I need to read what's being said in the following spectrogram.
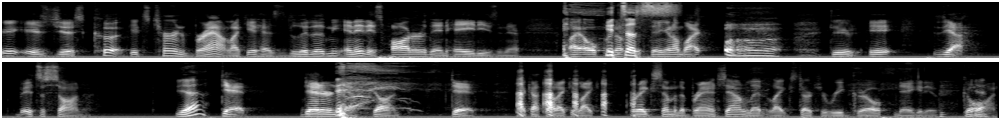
it is just cooked. It's turned brown, like it has literally me, and it is hotter than Hades in there. I open up the thing, and I'm like, oh, dude, it, yeah, it's a sauna. Yeah. Dead, dead or not, done, dead. Like I thought I could like break some of the branch down, let it like start to regrow. Negative, gone.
